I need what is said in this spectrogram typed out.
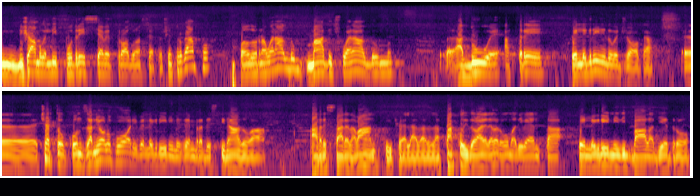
mm, diciamo che lì potresti aver trovato un assetto. Centrocampo, quando torna Wijnaldum, Matic Wijnaldum, eh, a due, a tre, Pellegrini dove gioca? Eh, certo con Zagnolo fuori Pellegrini mi sembra destinato a, a restare davanti, cioè la, la, l'attacco titolare della Roma diventa Pellegrini di bala dietro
